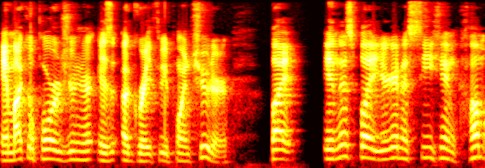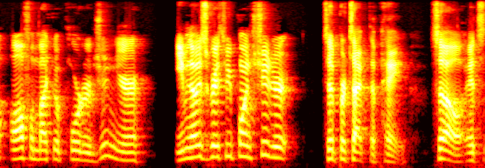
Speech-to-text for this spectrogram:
And Michael Porter Jr. is a great three-point shooter. But in this play, you're going to see him come off of Michael Porter Jr., even though he's a great three-point shooter, to protect the paint. So it's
